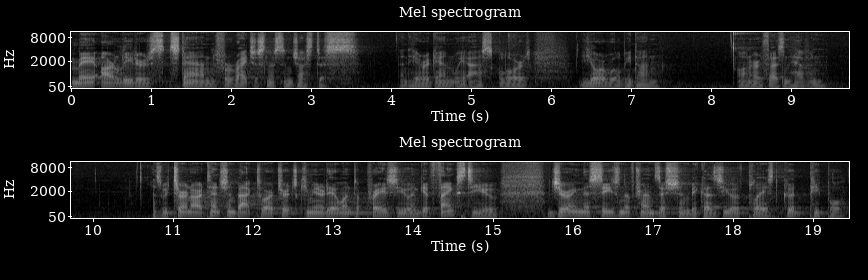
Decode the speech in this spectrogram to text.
May our leaders stand for righteousness and justice. And here again we ask, Lord, your will be done on earth as in heaven. As we turn our attention back to our church community, I want to praise you and give thanks to you during this season of transition because you have placed good people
